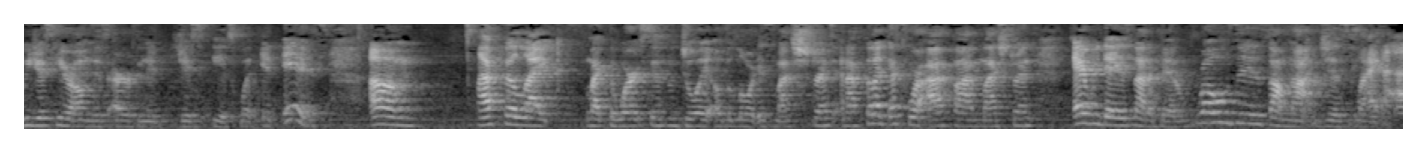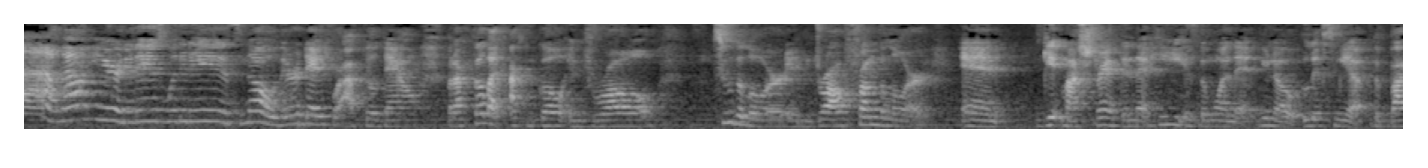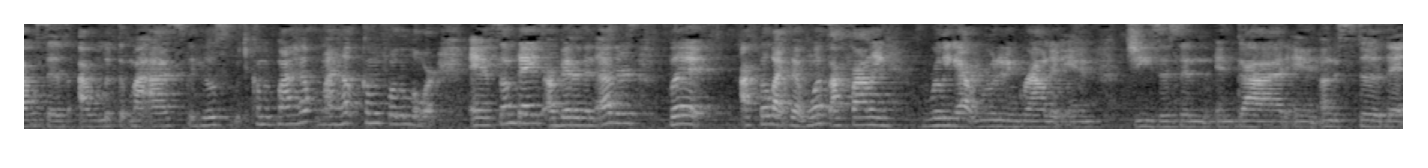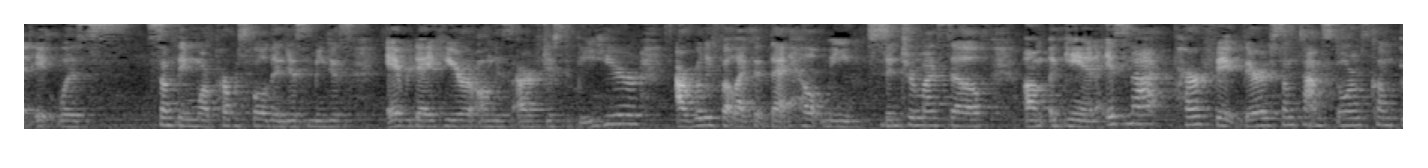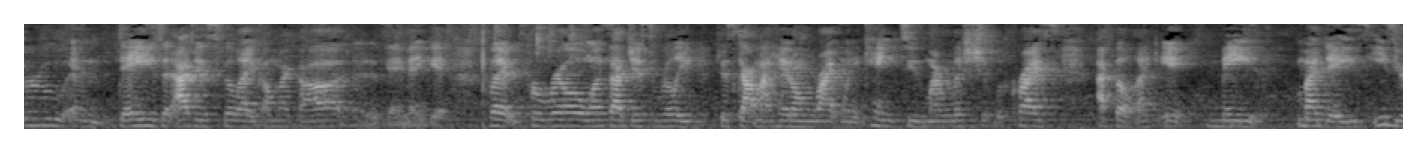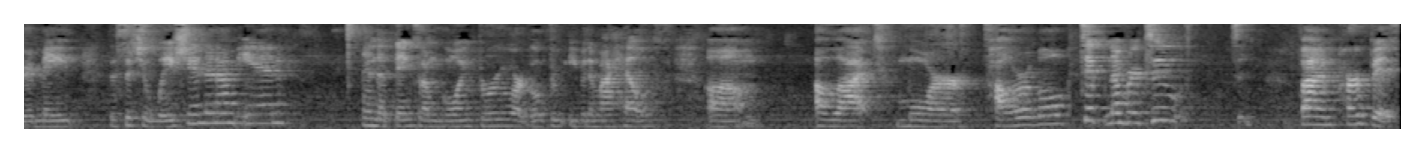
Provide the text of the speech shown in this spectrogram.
we just here on this earth and it just is what it is. Um, I feel like like the word says the joy of the Lord is my strength and I feel like that's where I find my strength every day is not a bed of roses. I'm not just like, ah, I'm out here and it is what it is. No, there are days where I feel down, but I feel like I can go and draw to the Lord and draw from the Lord and get my strength and that he is the one that, you know, lifts me up. The Bible says, I will lift up my eyes to the hills which cometh my help. My help coming for the Lord. And some days are better than others, but I feel like that once I finally really got rooted and grounded in Jesus and, and God and understood that it was something more purposeful than just me just every day here on this earth just to be here. I really felt like that that helped me center myself. Um, again, it's not perfect. There are sometimes storms come through and days that I just feel like, oh my God, I just can't make it. But for real, once I just really just got my head on right when it came to my relationship with Christ, I felt like it made my days easier. It made the situation that I'm in and the things that I'm going through or go through even in my health um, a lot more tolerable. Tip number two, find purpose.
